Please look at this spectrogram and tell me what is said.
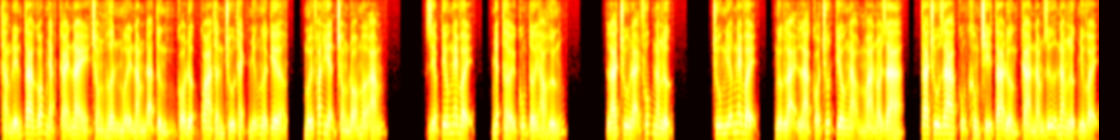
thẳng đến ta góp nhặt cái này trong hơn mười năm đã từng có được qua thần chú thạch những người kia, mới phát hiện trong đó mờ ám. Diệp tiêu nghe vậy, nhất thời cũng tới hào hứng là chu đại phúc năng lực chu nghĩa nghe vậy ngược lại là có chút kiêu ngạo mà nói ra ta chu ra cũng không chỉ ta đường ca nắm giữ năng lực như vậy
